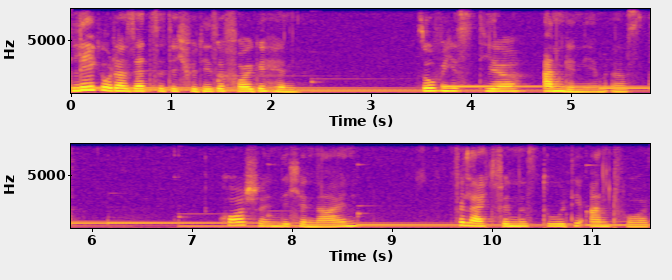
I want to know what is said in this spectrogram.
Lege oder setze dich für diese Folge hin, so wie es dir angenehm ist. Horche in dich hinein, vielleicht findest du die Antwort.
